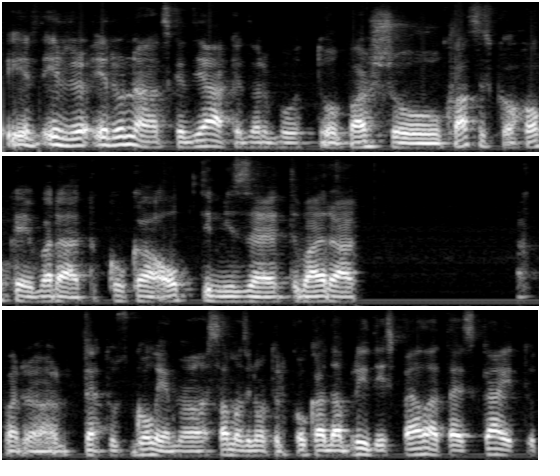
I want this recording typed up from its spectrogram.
Ir, ir, ir runāts, ka, jā, kad varbūt to pašu klasisko hokeju varētu kaut kā optimizēt vairāk par uz goliem, samazinot tur kaut kādā brīdī spēlētāju skaitu.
